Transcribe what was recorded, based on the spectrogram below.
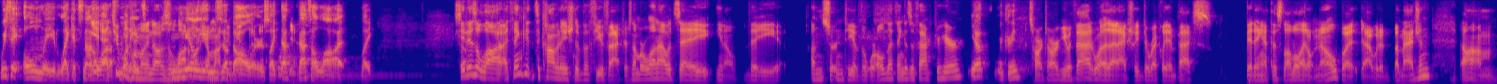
we say only like it's not a lot of money million dollars is a lot. millions of, money. Of dollars that. like that Yes. that's a lot like so, It is a lot. I think it's a combination of a few factors. Number one, I would say, you know, the uncertainty of the world, I think, is a factor here. yep agreed It's hard to argue with that. Whether that actually directly impacts bidding at this level, I don't know, but I would imagine. Um,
